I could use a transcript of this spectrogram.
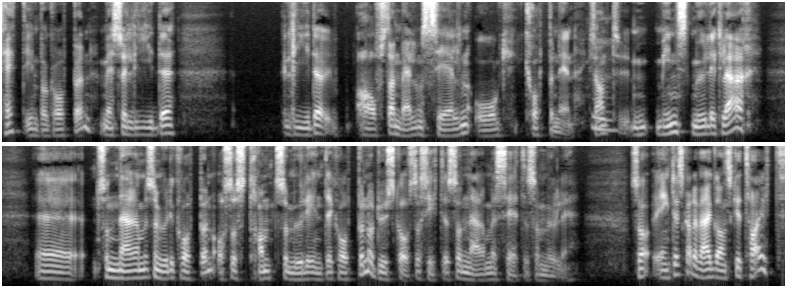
tett innpå kroppen med så lite, lite avstand mellom selen og kroppen din. Mm. Minst mulig klær. Eh, så nærme som mulig kroppen, og så stramt som mulig inntil kroppen. Og du skal også sitte så nærme setet som mulig. Så egentlig skal det være ganske tight.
